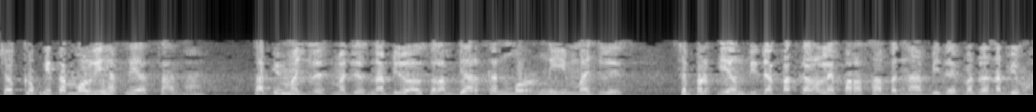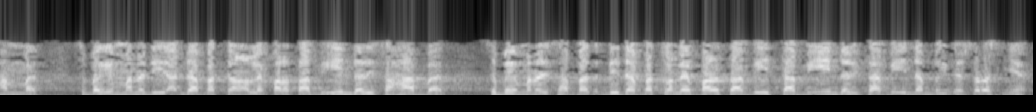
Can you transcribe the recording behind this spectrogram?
Cukup kita mau lihat lihat sana. Tapi majelis-majelis Nabi SAW biarkan murni majelis seperti yang didapatkan oleh para sahabat Nabi daripada Nabi Muhammad, sebagaimana didapatkan oleh para tabiin dari sahabat, sebagaimana sahabat didapatkan oleh para tabiin tabiin dari tabiin dan begitu seterusnya.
